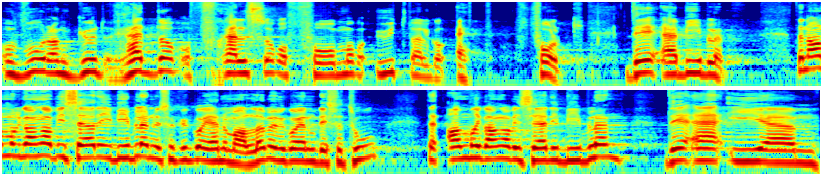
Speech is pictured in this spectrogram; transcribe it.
om hvordan Gud redder og frelser og former og utvelger et folk. Det er Bibelen. Den andre gangen vi ser det i Bibelen, vi skal ikke gå gjennom alle, men vi går gjennom disse to. Den andre gangen vi ser det i Bibelen, det er i um,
